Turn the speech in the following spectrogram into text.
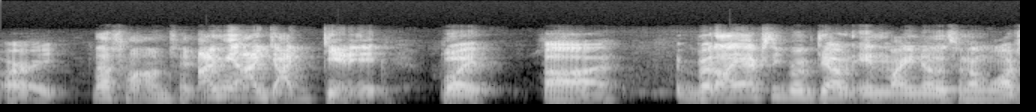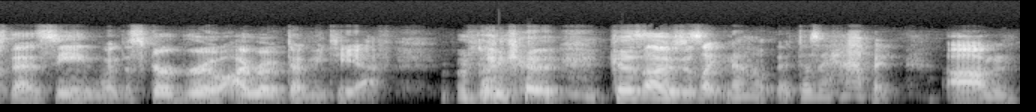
All right. That's what I'm taking. I mean, I. I get it, but uh, but I actually wrote down in my notes when I watched that scene when the skirt grew. I wrote WTF, like, because I was just like, no, that doesn't happen. Um,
